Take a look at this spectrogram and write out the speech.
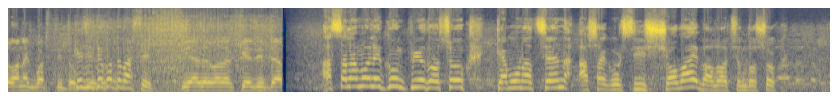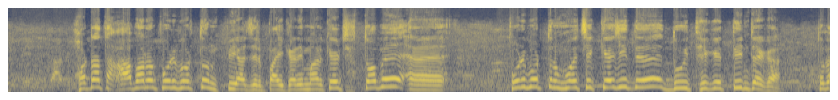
বাড়ছে অনেক বাড়তি তো কেজিতে কত বাড়ছে? পেঁয়াজের বাজার কেজিতে আসসালামু আলাইকুম প্রিয় দর্শক কেমন আছেন? আশা করছি সবাই ভালো আছেন। দর্শক হঠাৎ আবারও পরিবর্তন পেঁয়াজের পাইকারি মার্কেট। তবে পরিবর্তন হয়েছে কেজিতে দুই থেকে তিন টাকা। তবে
